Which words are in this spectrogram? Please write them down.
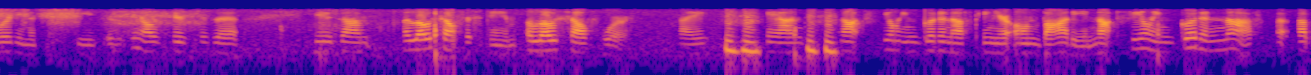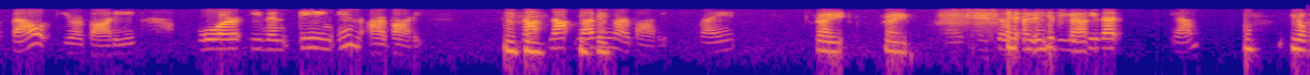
worthiness piece is you know is is a is um a low self esteem a low self worth right mhm and Mhm. not feeling good enough in your own body, not feeling good enough about your body, or even being in our body, Mhm. not not Mhm. loving our body, right? right right right? And so And do, I you- it's do you that- see that? Yeah. You know,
